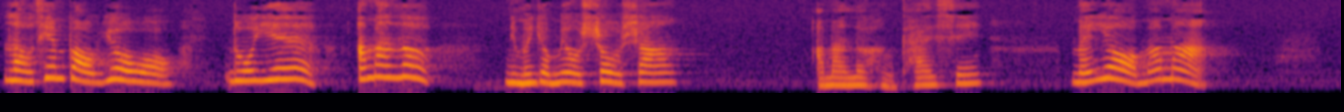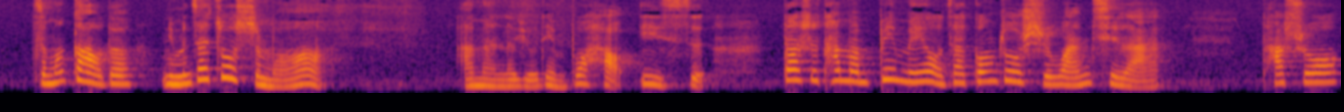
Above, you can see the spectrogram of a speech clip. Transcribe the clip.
老天保佑哦！罗耶、阿曼乐，你们有没有受伤？”阿曼乐很开心：“没有，妈妈。”怎么搞的？你们在做什么？阿曼勒有点不好意思，但是他们并没有在工作时玩起来。他说：“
